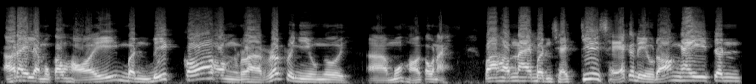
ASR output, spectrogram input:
Ở đây là một câu hỏi mình biết có còn là rất là nhiều người à, muốn hỏi câu này. Và hôm nay mình sẽ chia sẻ cái điều đó ngay trên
